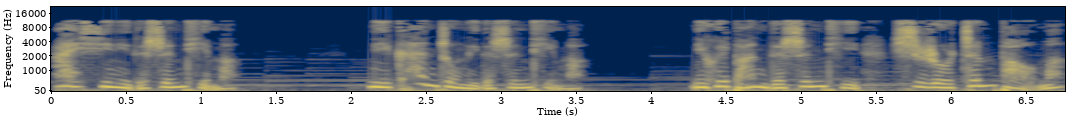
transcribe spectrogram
爱惜你的身体吗？你看重你的身体吗？你会把你的身体视若珍宝吗？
